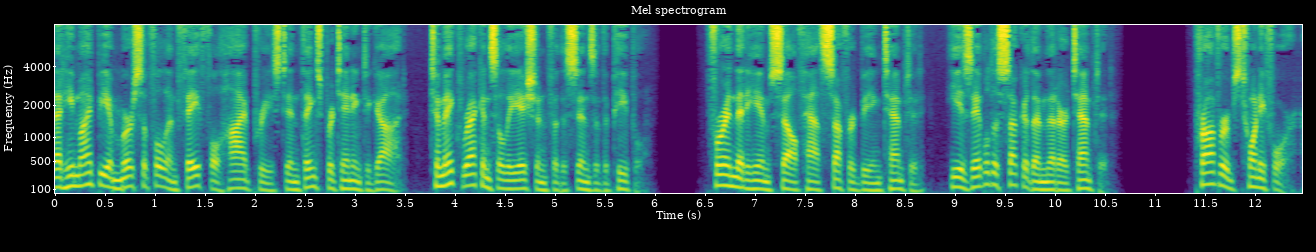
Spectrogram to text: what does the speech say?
that he might be a merciful and faithful high priest in things pertaining to God, to make reconciliation for the sins of the people. For in that he himself hath suffered being tempted, he is able to succor them that are tempted. Proverbs 24.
